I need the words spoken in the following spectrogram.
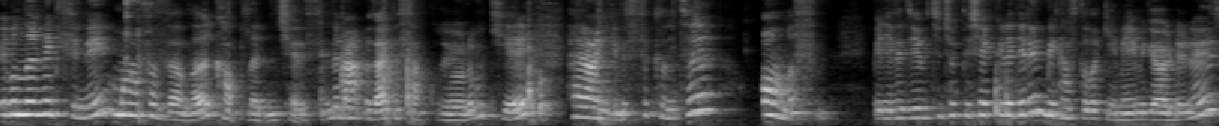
Ve bunların hepsini muhafazalı kapların içerisinde ben özellikle saklıyorum ki herhangi bir sıkıntı olmasın. Beni izlediğiniz için çok teşekkür ederim. Bir haftalık yemeğimi gördünüz.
